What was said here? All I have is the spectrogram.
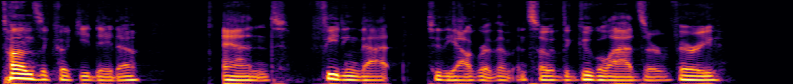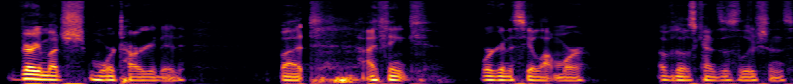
tons of cookie data and feeding that to the algorithm. And so the Google ads are very very much more targeted. But I think we're going to see a lot more of those kinds of solutions.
